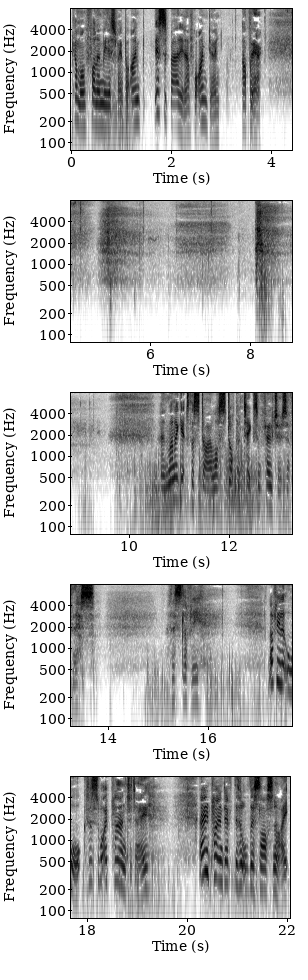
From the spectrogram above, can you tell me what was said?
come on, follow me this way. But I'm, this is bad enough what I'm doing up here. And when I get to the stile, I'll stop and take some photos of this. This lovely, lovely little walk. This is what I planned today. I only planned all this last night.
